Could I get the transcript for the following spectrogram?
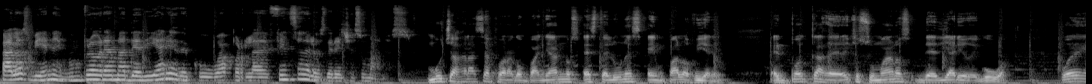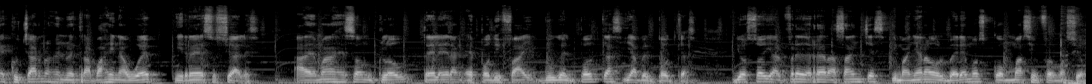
Palos Vienen, un programa de Diario de Cuba por la defensa de los derechos humanos. Muchas gracias por acompañarnos este lunes en Palos Vienen, el podcast de derechos humanos de Diario de Cuba. Pueden escucharnos en nuestra página web y redes sociales, además de SoundCloud, Telegram, Spotify, Google Podcast y Apple Podcast. Yo soy Alfredo Herrera Sánchez y mañana volveremos con más información.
